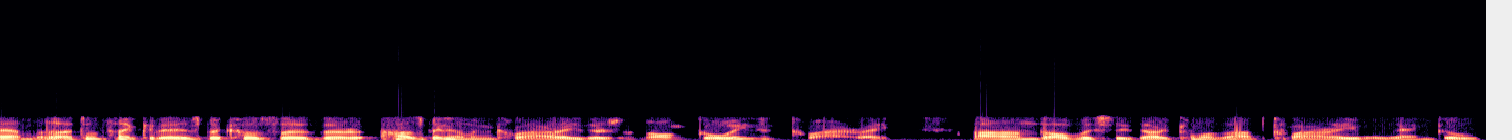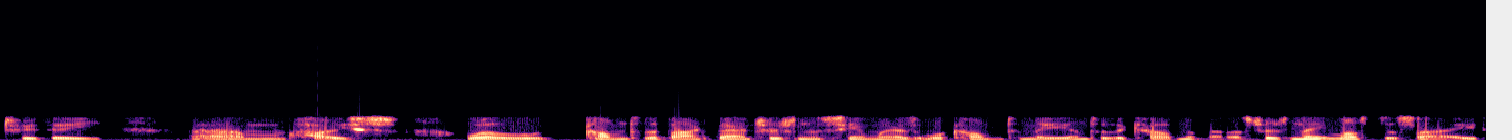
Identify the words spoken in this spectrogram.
Um, I don't think it is because there, there has been an inquiry. There's an ongoing inquiry, and obviously the outcome of that inquiry will then go to the um, House will come to the backbenchers in the same way as it will come to me and to the cabinet ministers, and they must decide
